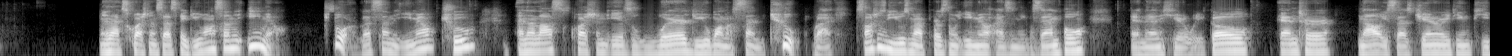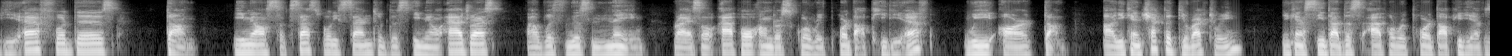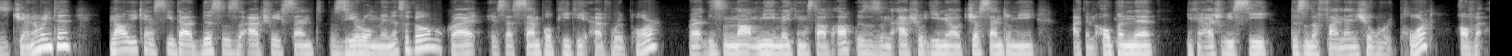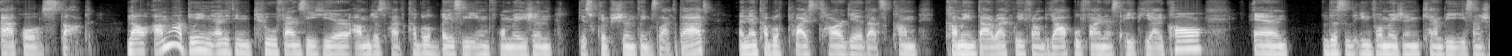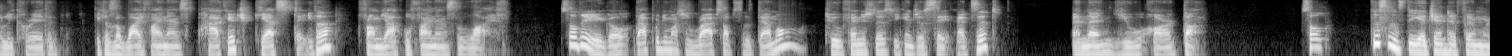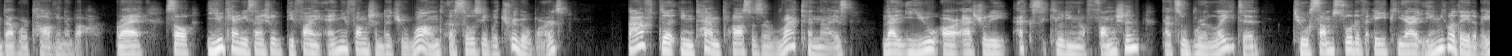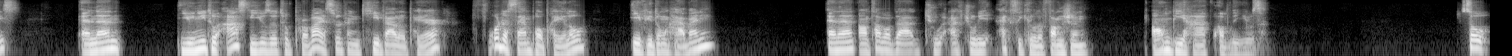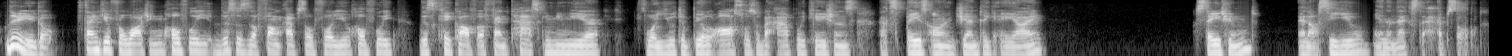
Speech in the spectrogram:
The next question says, hey, do you want to send an email? Sure, let's send an email. True. And the last question is, where do you want to send to, right? So I'll just use my personal email as an example. And then here we go, enter. Now it says generating PDF for this, done. Email successfully sent to this email address uh, with this name, right? So apple underscore report.pdf, we are done. Uh, you can check the directory. You can see that this apple report.pdf is generated. Now you can see that this is actually sent zero minutes ago, right? It's a sample PDF report, right? This is not me making stuff up. This is an actual email just sent to me. I can open it. You can actually see this is the financial report of Apple stock. Now, I'm not doing anything too fancy here. I'm just have a couple of basic information, description, things like that, and then a couple of price target that's come coming directly from Yahoo Finance API call. And this is the information can be essentially created because the yfinance package gets data from Yahoo Finance Live. So there you go. That pretty much wraps up the demo. To finish this, you can just say exit, and then you are done. So this is the agentic framework that we're talking about, right? So you can essentially define any function that you want associated with trigger words. Have the intent processor recognize that you are actually executing a function that's related to some sort of API in your database, then you need to ask the user to provide certain key value pair for the sample payload if you don't have any. And then on top of that, to actually execute the function on behalf of the user. So there you go. Thank you for watching. Hopefully this is a fun episode for you. Hopefully this kick off a fantastic new year for you to build all sorts of applications that's based on agentic AI. Stay tuned and I'll see you in the next episode.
